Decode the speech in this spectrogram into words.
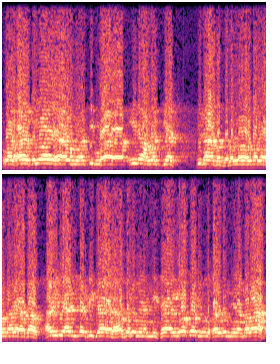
والحاكم عليها ومؤدبها إذا عوجت بما فضل الله بعضهم على بعض. أي لأن الرجال أفضل من النساء والرجل خير من المرأة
